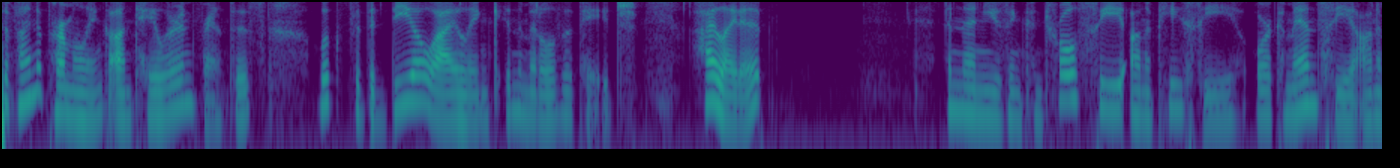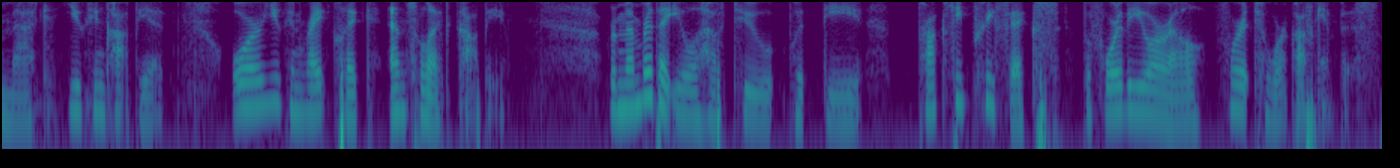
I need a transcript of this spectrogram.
To find a permalink on Taylor and Francis, look for the DOI link in the middle of the page. Highlight it, and then using Control-C on a PC or Command-C on a Mac, you can copy it. Or you can right-click and select Copy. Remember that you will have to put the proxy prefix before the URL for it to work off campus.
